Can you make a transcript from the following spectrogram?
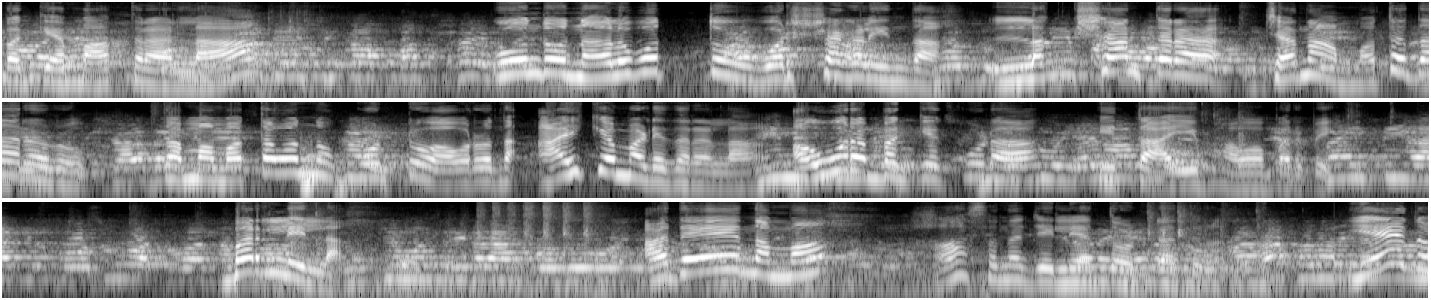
ಬಗ್ಗೆ ಮಾತ್ರ ಅಲ್ಲ ಒಂದು ನಲವತ್ತು ವರ್ಷಗಳಿಂದ ಲಕ್ಷಾಂತರ ಜನ ಮತದಾರರು ತಮ್ಮ ಮತವನ್ನು ಕೊಟ್ಟು ಅವರನ್ನು ಆಯ್ಕೆ ಮಾಡಿದಾರಲ್ಲ, ಅವರ ಬಗ್ಗೆ ಕೂಡ ಈ ತಾಯಿ ಭಾವ ಬರಬೇಕು. ಬರಲಿಲ್ಲ. ಅದೇ ನಮ್ಮ ಹಾಸನ ಜಿಲ್ಲೆಯ ದೊಡ್ಡದು. ಏನು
